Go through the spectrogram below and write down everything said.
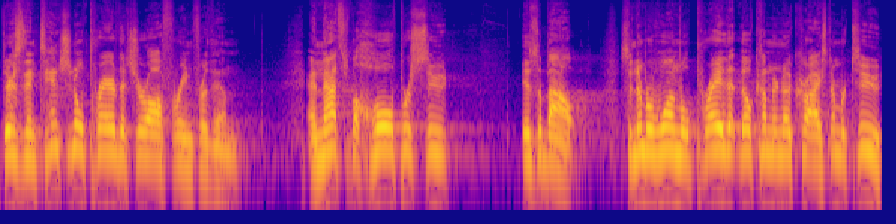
There's an intentional prayer that you're offering for them. And that's the whole pursuit is about. So, number one, we'll pray that they'll come to know Christ. Number two,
